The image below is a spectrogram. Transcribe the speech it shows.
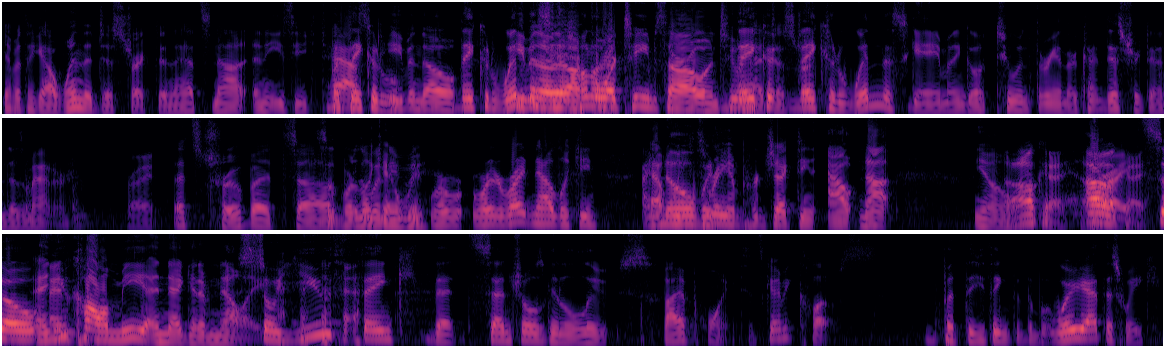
Yeah, but they got to win the district, and that's not an easy task. But they could- even though they could win Even this though there game. are Hold on. four teams that are 0 and 2 They in that could district. they could win this game and go two and three in their district, and it doesn't matter. right. That's true, but uh, So we're then when looking. they we, win- we're, we're right now looking I at know, week three and projecting out, not you know. Okay. All right. okay. So and, you call me a negative Nelly. So you think that Central's going to lose, by a point, it's going to be close. but do you think that the where are you at this week?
